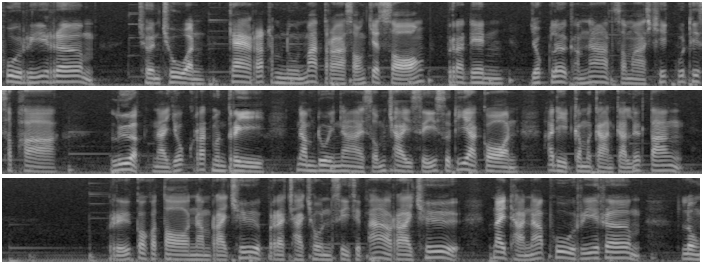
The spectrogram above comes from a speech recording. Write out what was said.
ผู้ริเริ่ม เชิญชวน แก้รัฐธรรมนูญมาตรา 272 ประเด็นยกเลิกอำนาจสมาชิกวุฒิสภา เลือกนายกรัฐมนตรีนำโดยนายสมชัยศรีสุทธิยากร อดีตกรรมการการเลือกตั้ง หรือกกตนำรายชื่อประชาชน 45 รายชื่อ ในฐานะผู้ริเริ่ม ลง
